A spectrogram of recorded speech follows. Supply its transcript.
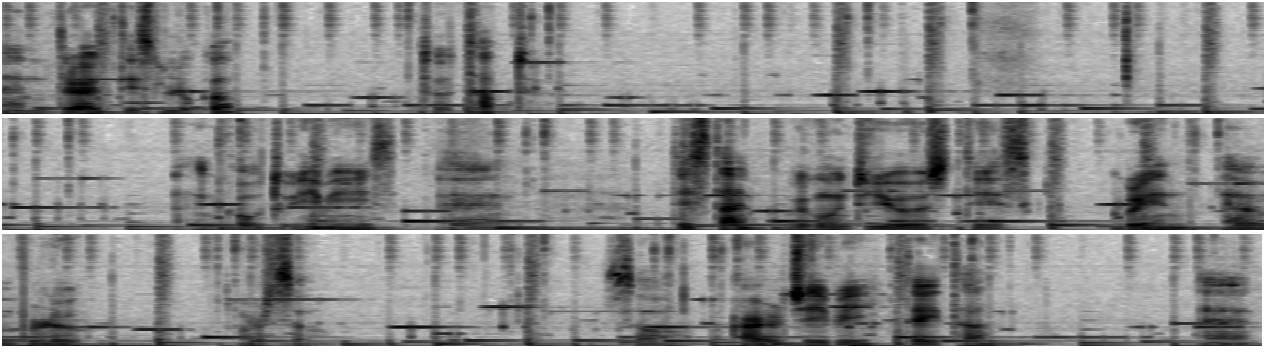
And drag this lookup to top 2 and go to image and this time we're going to use this green and blue also so RGB data and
